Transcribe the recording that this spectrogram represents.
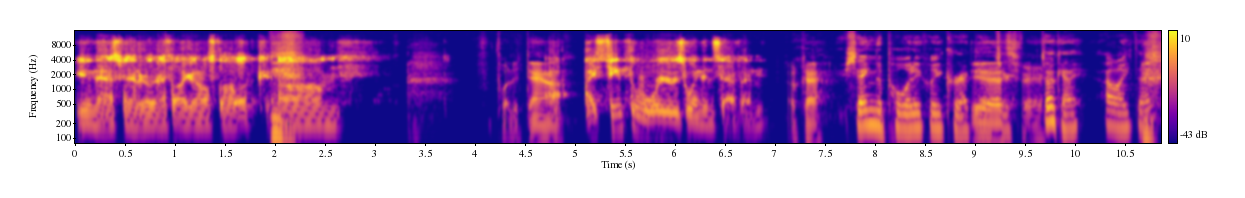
You didn't ask me that earlier. I thought I got off the hook. Um, Put it down. I think the Warriors win in seven. Okay. You're saying the politically correct Yeah, answer. that's fair. It's okay. I like that.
